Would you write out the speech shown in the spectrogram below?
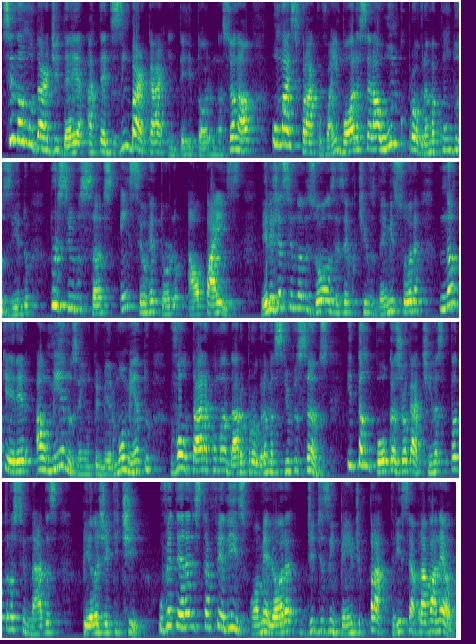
Se não mudar de ideia até desembarcar em território nacional, o mais fraco vai embora será o único programa conduzido por Silvio Santos em seu retorno ao país. Ele já sinalizou aos executivos da emissora não querer, ao menos em um primeiro momento, voltar a comandar o programa Silvio Santos e tampouco as jogatinas patrocinadas pela Jequiti. O veterano está feliz com a melhora de desempenho de Patrícia Bravanel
